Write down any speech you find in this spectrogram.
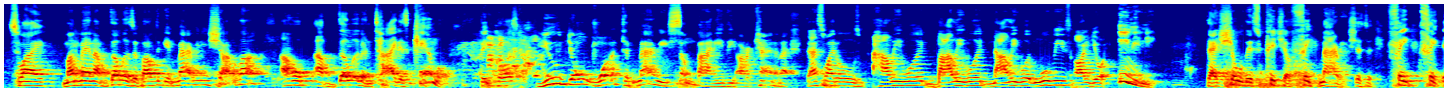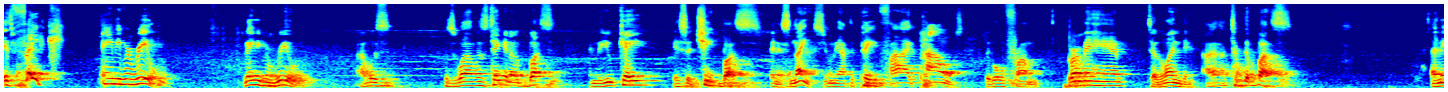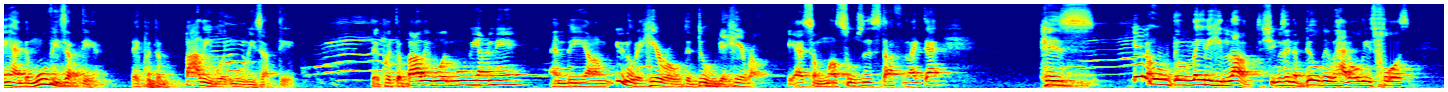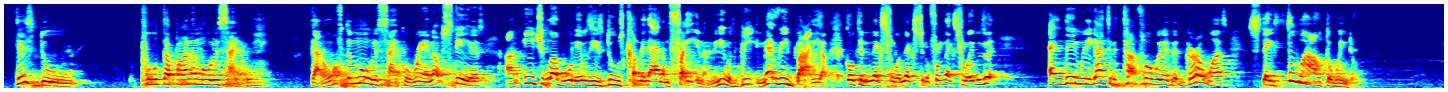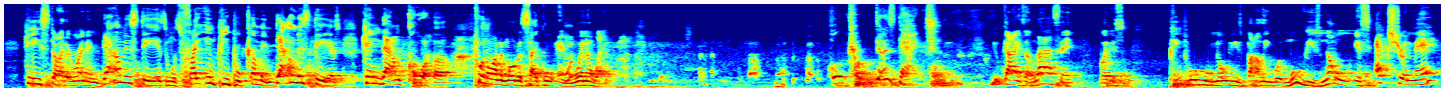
That's why my man Abdullah is about to get married, inshallah. I hope Abdullah done tied his camel because you don't want to marry somebody the arkan. And that's why those Hollywood, Bollywood, Nollywood movies are your enemy that show this picture of fake marriage. It's a fake, fake. It's fake. It ain't even real. It ain't even real. I was, was well, I was taking a bus in the UK. It's a cheap bus and it's nice. You only have to pay five pounds to go from Birmingham to London. I took the bus. And they had the movies up there. They put the Bollywood movies up there. They put the Bollywood movie on there and the, um, you know, the hero, the dude, the hero. He has some muscles and stuff like that. His, you know, the lady he loved, she was in the building, had all these floors. This dude pulled up on a motorcycle, got off the motorcycle, ran upstairs. On each level, there was these dudes coming at him, fighting him. He was beating everybody up. Go to the next floor, next to the floor, next floor. He was, and then when he got to the top floor where the girl was, they threw her out the window. He started running down the stairs and was fighting people coming down the stairs, came down, caught her, put on a motorcycle, and went away. Who does that? You guys are laughing, but it's people who know these Bollywood movies know it's extra, man.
